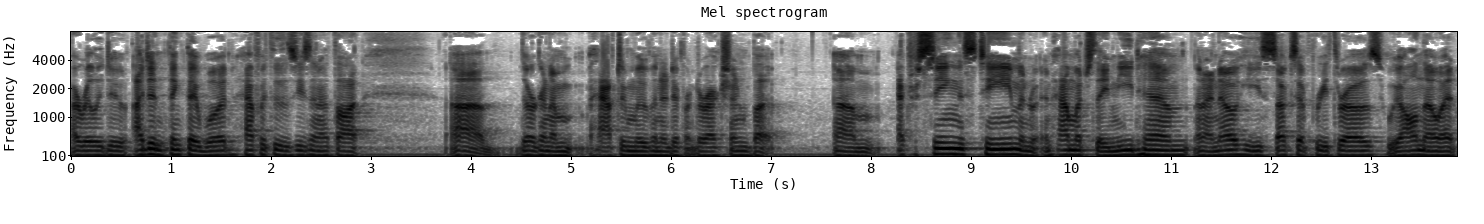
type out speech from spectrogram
I really do. I didn't think they would. Halfway through the season, I thought uh, they're going to have to move in a different direction. But um, after seeing this team and, and how much they need him, and I know he sucks at free throws, we all know it,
